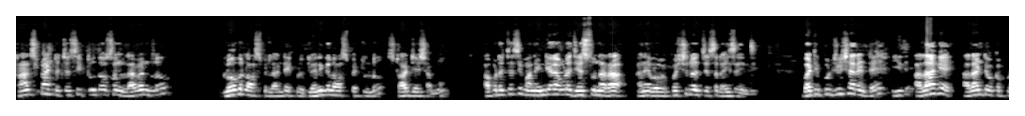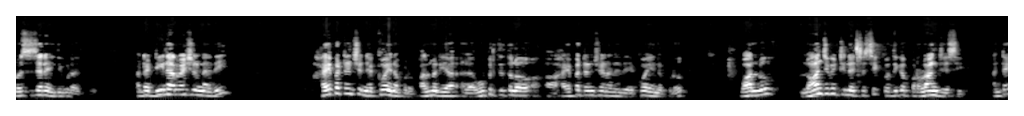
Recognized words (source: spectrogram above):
ట్రాన్స్ప్లాంట్ వచ్చేసి టూ థౌజండ్ లెవెన్లో గ్లోబల్ హాస్పిటల్ అంటే ఇప్పుడు క్లినికల్ హాస్పిటల్లో స్టార్ట్ చేశాము. అప్పుడు వచ్చేసి మన ఇండియాలో కూడా చేస్తున్నారా అనే ఒక క్వశ్చన్ వచ్చేసి రైస్ అయింది. బట్ ఇప్పుడు చూశారంటే ఇది అలాగే అలాంటి ఒక ప్రొసీజరే ఇది కూడా ఇప్పుడు. అంటే డీనర్వేషన్ అనేది హైపర్ టెన్షన్ ఎక్కువైనప్పుడు పల్మరియా ఊపిరితిత్తులో హైపర్ టెన్షన్ అనేది ఎక్కువైనప్పుడు వాళ్ళు లాంజివిటీని వచ్చేసి కొద్దిగా ప్రొలాంగ్ చేసి అంటే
